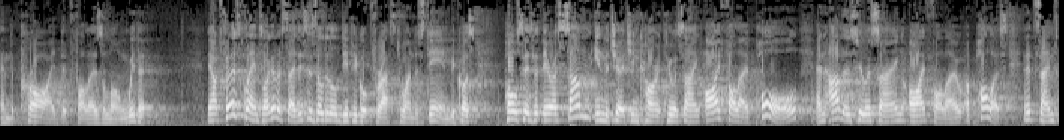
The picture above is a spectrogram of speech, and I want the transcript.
and the pride that follows along with it. Now at first glance, I've got to say this is a little difficult for us to understand because Paul says that there are some in the church in Corinth who are saying, I follow Paul, and others who are saying, I follow Apollos. And it seems,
